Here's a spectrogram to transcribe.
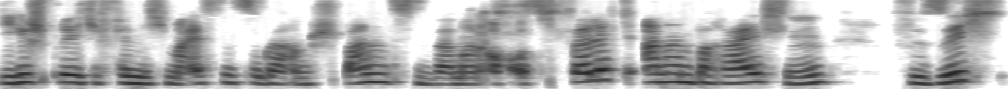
Die Gespräche finde ich meistens sogar am spannendsten, weil man auch aus völlig anderen Bereichen für sich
